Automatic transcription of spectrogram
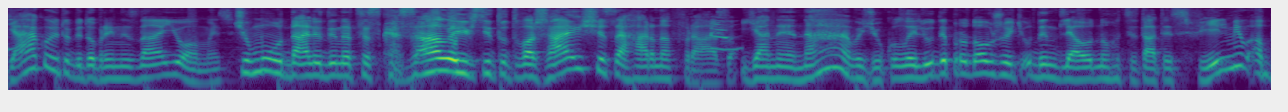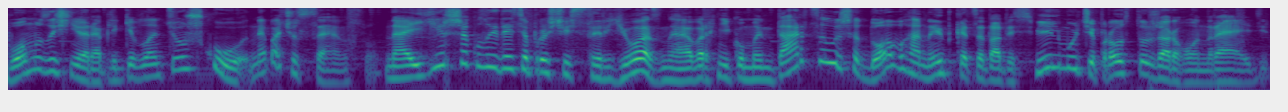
Дякую тобі, добрий незнайомець. Чому одна людина це сказала, і всі тут вважають, що це гарна фраза. Я ненавиджу, коли люди продовжують один для одного цитати з фільмів або музичні репліки в ланцюжку. Не бачу сенсу. Найгірше, коли йдеться про щось серйозне, а верхній коментар це лише довга нитка цитати з фільму чи просто жаргон Reddit.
